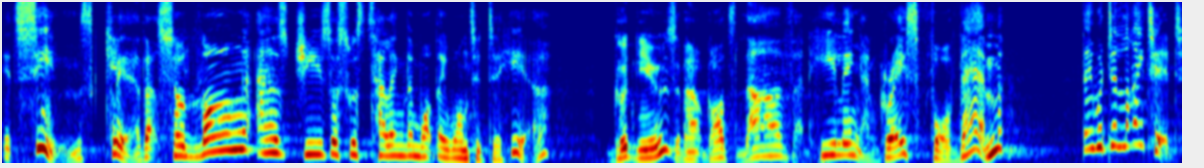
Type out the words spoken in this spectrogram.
it seems clear that so long as Jesus was telling them what they wanted to hear, good news about God's love and healing and grace for them, they were delighted.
